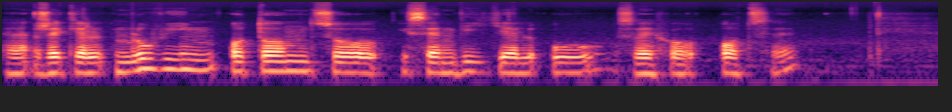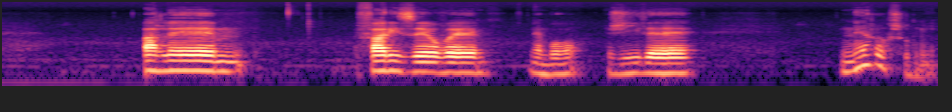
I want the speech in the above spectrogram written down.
eh, řekl, mluvím o tom, co jsem viděl u svého otce, ale farizeové nebo židé nerozumí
